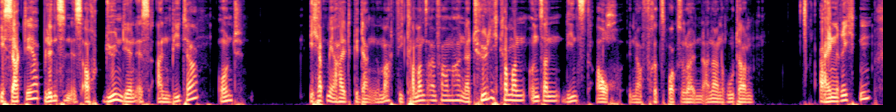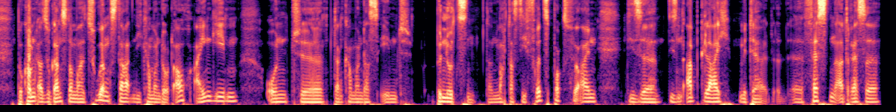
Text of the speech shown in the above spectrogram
Ich sagte ja, Blinzeln ist auch Dyn-DNS-Anbieter und ich habe mir halt Gedanken gemacht, wie kann man es einfach machen. Natürlich kann man unseren Dienst auch in der Fritzbox oder in anderen Routern einrichten, bekommt also ganz normal Zugangsdaten, die kann man dort auch eingeben und äh, dann kann man das eben benutzen. Dann macht das die Fritzbox für einen, diese, diesen Abgleich mit der äh, festen Adresse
